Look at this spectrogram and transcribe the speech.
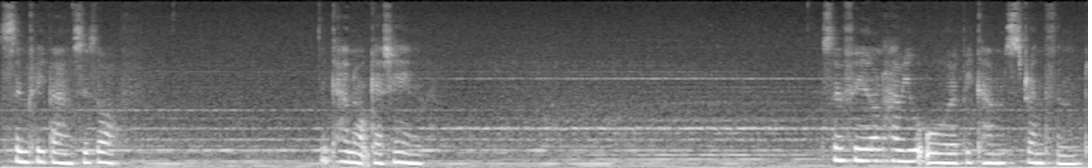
simply bounces off. It cannot get in. So feel how your aura becomes strengthened.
